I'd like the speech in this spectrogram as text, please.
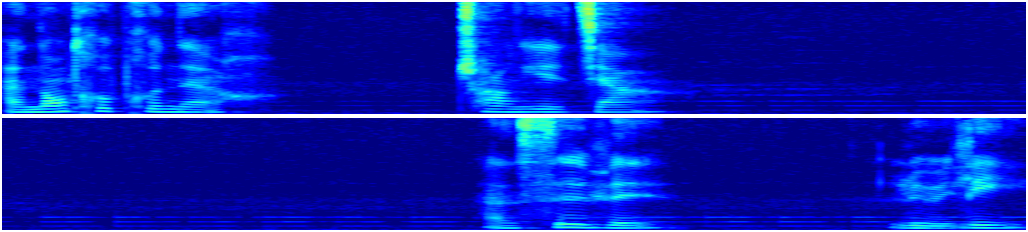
un entrepreneur，创业家，un CV，履历。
